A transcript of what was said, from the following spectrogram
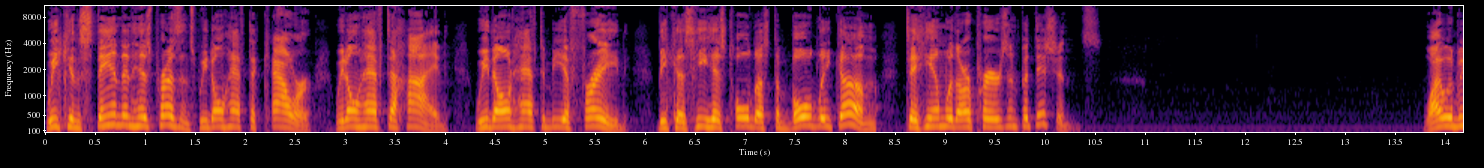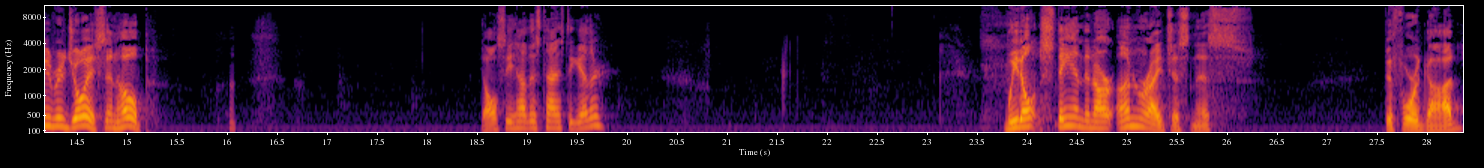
We can stand in His presence. We don't have to cower. We don't have to hide. We don't have to be afraid because He has told us to boldly come to Him with our prayers and petitions. Why would we rejoice in hope? Y'all see how this ties together? We don't stand in our unrighteousness before God.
